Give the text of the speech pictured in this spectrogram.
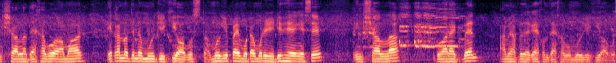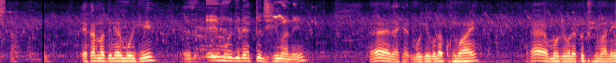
ইনশাআল্লাহ দেখাবো আমার একান্ন দিনের মুরগির কী অবস্থা। মুরগি প্রায় মোটামুটি রেডি হয়ে গেছে। ইনশাআল্লাহ দোয়া রাখবেন, আমি আপনাদেরকে এখন দেখাবো মুরগির কী অবস্থা। একান্ন দিনের মুরগি, এই এই মুরগিটা একটু ঝিমানি। হ্যাঁ দেখেন মুরগিগুলো ঘুমায়। হ্যাঁ মুরগিগুলো একটু ঝিমানি,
